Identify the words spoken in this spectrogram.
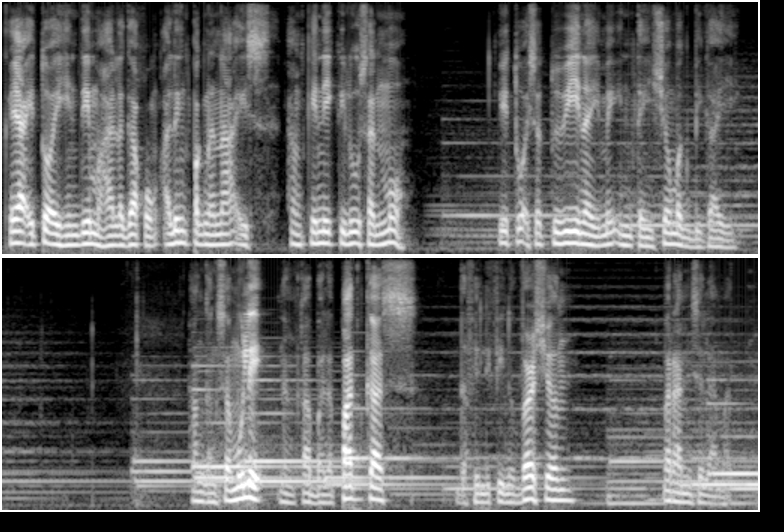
Kaya ito ay hindi mahalaga kung aling pagnanais ang kinikilusan mo. Ito ay sa tuwinay may intensyong magbigay. Hanggang sa muli ng Kabala Podcast, the Filipino version. Maraming salamat.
